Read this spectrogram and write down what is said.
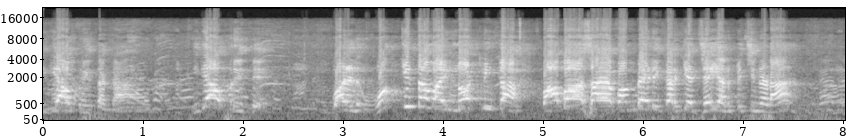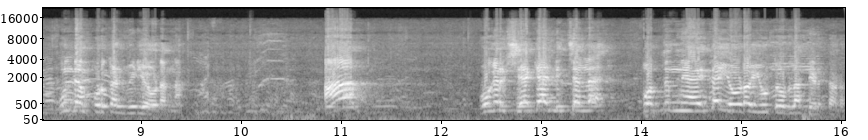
ఇది అప్రీతక ఇది అప్రీతే వాళ్ళు ఒక్కిత వై నోట్ ఇంకా బాబాసాహెబ్ అంబేడ్కర్ కే జై అనిపించినాడా? ఉందేం పుడకండి వీడియో ఎవడన్నా. ఆ? ఒకరికి షేక్ హ్యాండ్ ఇచ్చేలే పొద్దున్నే అయితే ఎవడో యూట్యూబ్లో తిడతాడు.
